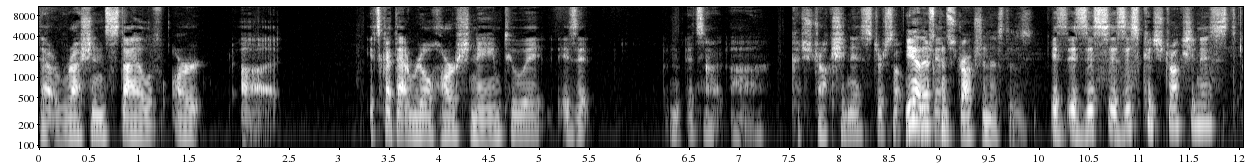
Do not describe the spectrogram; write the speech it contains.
that Russian style of art. Uh it's got that real harsh name to it. Is it it's not uh constructionist or something? Yeah, like there's that? constructionist is Is is this is this constructionist?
